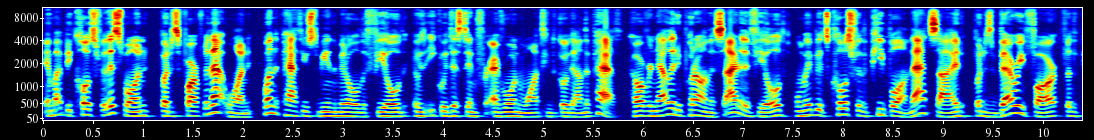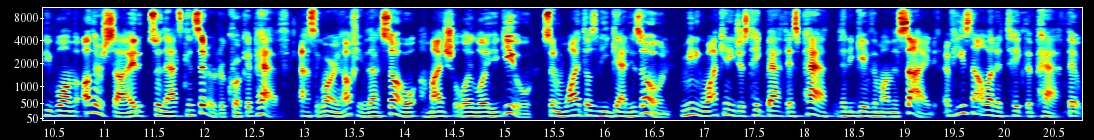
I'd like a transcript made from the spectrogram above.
it might be close for this one, but it's far for that one. When the path used to be in the middle of the field, it was equidistant for everyone wanting to go down the path. However, now that he put it on the side of the field, well, maybe it's close for the people on that side, but it's very far for the people on the other side, so that's considered a crooked path. Ask the Gemara, if that's so, so then why doesn't he get his own? Meaning, why can't he just take back this path that he gave them on the side? If he's not allowed to take the path that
